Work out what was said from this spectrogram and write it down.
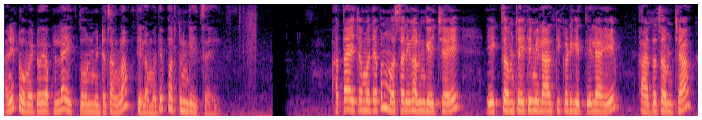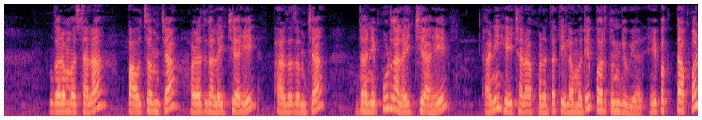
आणि टोमॅटो आपल्याला एक दोन मिनटं चांगला तेलामध्ये परतून घ्यायचा आहे. आता याच्यामध्ये आपण मसाले घालून घ्यायचे आहे. एक चमचा इथे मी लाल तिखट घेतलेले आहे. अर्धा चमचा गरम मसाला पाव चमचा हळद घालायची आहे. अर्धा चमचा धनेपूड घालायची आहे. आणि हे छान आपण आता तेलामध्ये परतून घेऊया. हे फक्त आपण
